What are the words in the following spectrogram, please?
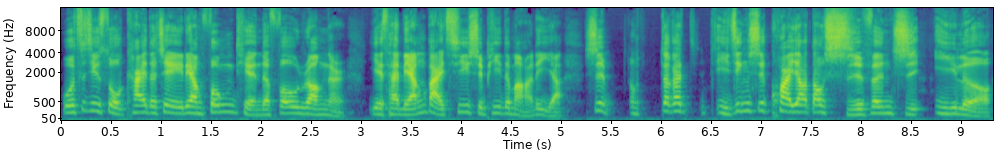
我自己所开的这一辆丰田的 4Runner 也才两百七十匹的马力呀，是，大概已经是快要到十分之一了哦，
